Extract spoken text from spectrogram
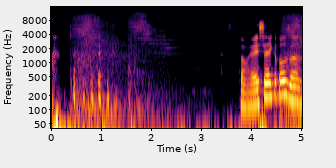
então, é esse aí que eu tô usando.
